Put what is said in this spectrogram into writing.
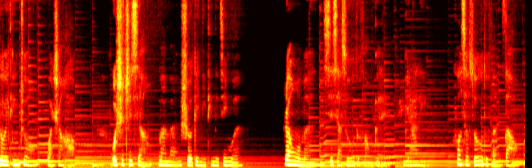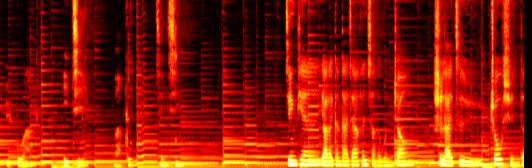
各位听众，晚上好，我是只想慢慢说给你听的经文。让我们卸下所有的防备与压力，放下所有的烦躁与不安，一起漫步静心。今天要来跟大家分享的文章是来自于周巡的。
